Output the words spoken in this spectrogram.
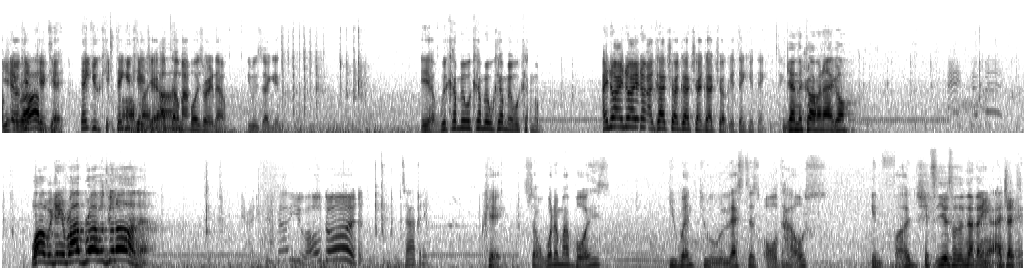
Okay, getting okay, robbed. okay, okay. Thank you, thank you, Oh KJ. I'll tell my boys right now. Give me a second. Yeah, we're coming, we're coming, we're coming, we're coming. I know, I know, I know. I got you, I got you, I got you. Okay, thank you, thank you. Thank. Get in the car right now, go. Wow, we're getting robbed, bro. What's going on? Yeah, I need to tell you. Hold on. What's happening? Okay, so one of my boys, he went to Lester's old house in Fudge. It's useless as nothing. I checked.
